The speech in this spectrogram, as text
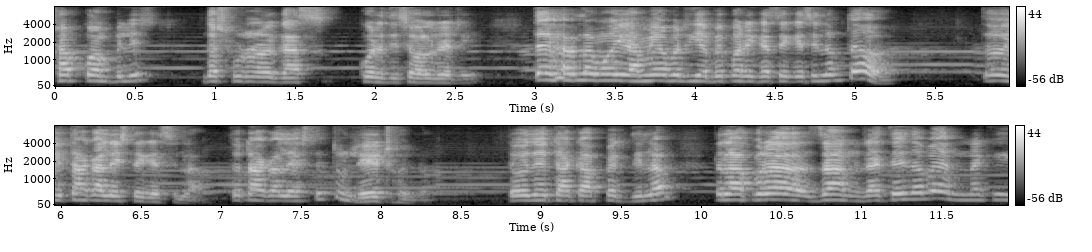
সব কমপ্লিট দশ পনেরো গাছ করে দিছে অলরেডি তাই ভাবলাম ওই আমি আবার ইয়া ব্যাপারীর কাছে গেছিলাম তো তো ওই টাকা লিস্টে গেছিলাম তো টাকা লিস্টে একটু লেট হলো। তো ওই যে টাকা আপনাকে দিলাম তাহলে আপনারা যান রাতে যাবেন নাকি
